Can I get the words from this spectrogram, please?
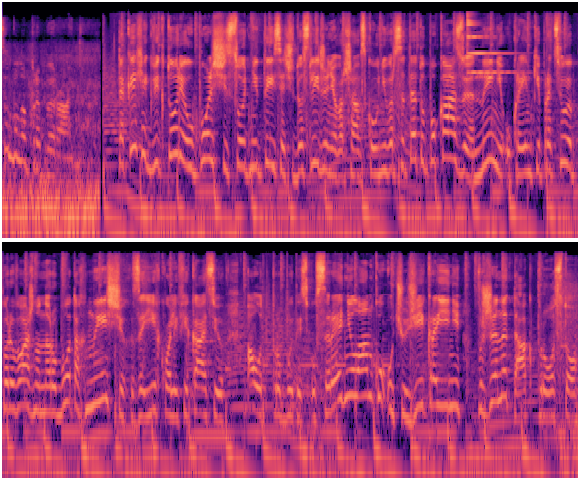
Це було прибирання. Таких як Вікторія у Польщі сотні тисяч. Дослідження Варшавського університету показує, нині українки працює переважно на роботах нижчих за їх кваліфікацію. А от пробитись у середню ланку у чужій країні вже не так просто.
